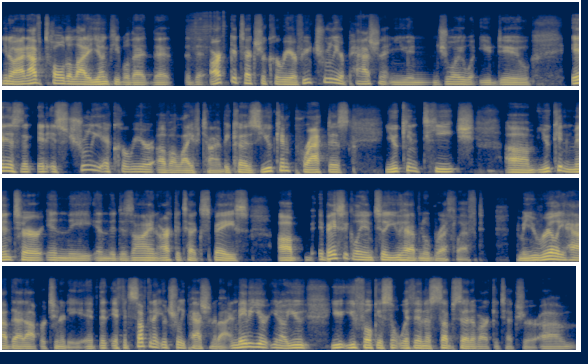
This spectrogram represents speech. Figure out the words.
you know, and I've told a lot of young people that that the architecture career, if you truly are passionate and you enjoy what you do, it is the it is truly a career of a lifetime because you can practice, you can teach, um, you can mentor in the in the design architect space, uh, basically until you have no breath left. I mean, you really have that opportunity if if it's something that you're truly passionate about, and maybe you're you know you you you focus within a subset of architecture. Um,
